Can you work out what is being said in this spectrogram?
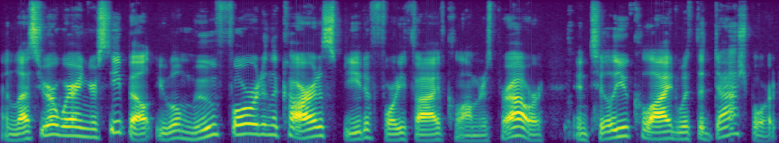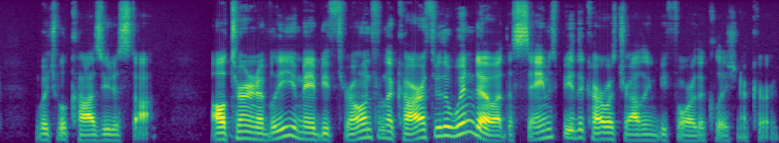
Unless you are wearing your seatbelt, you will move forward in the car at a speed of 45 kilometers per hour until you collide with the dashboard, which will cause you to stop. Alternatively, you may be thrown from the car through the window at the same speed the car was traveling before the collision occurred.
